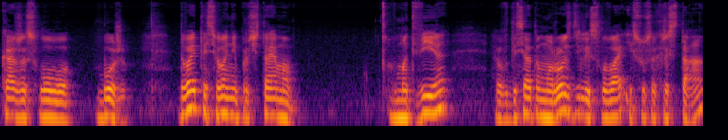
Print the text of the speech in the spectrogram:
каже Слово Боже? Давайте сьогодні прочитаємо в Матвія в 10 розділі слова Ісуса Христа.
